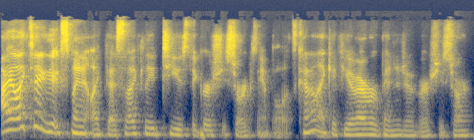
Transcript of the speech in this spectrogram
I like to explain it like this. I like to use the grocery store example. It's kind of like if you've ever been into a grocery store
